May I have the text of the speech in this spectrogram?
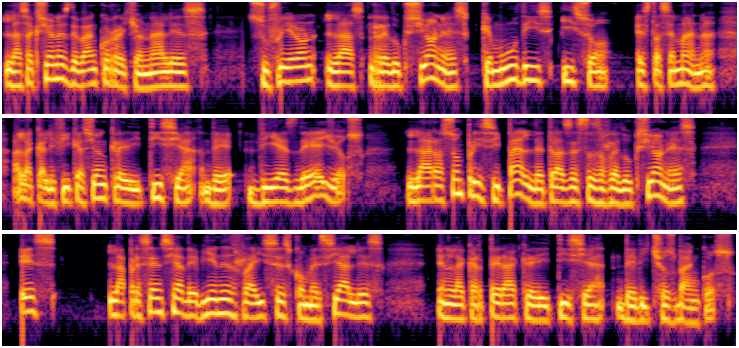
las acciones de bancos regionales sufrieron las reducciones que Moody's hizo esta semana a la calificación crediticia de 10 de ellos. La razón principal detrás de estas reducciones es la presencia de bienes raíces comerciales en la cartera crediticia de dichos bancos.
